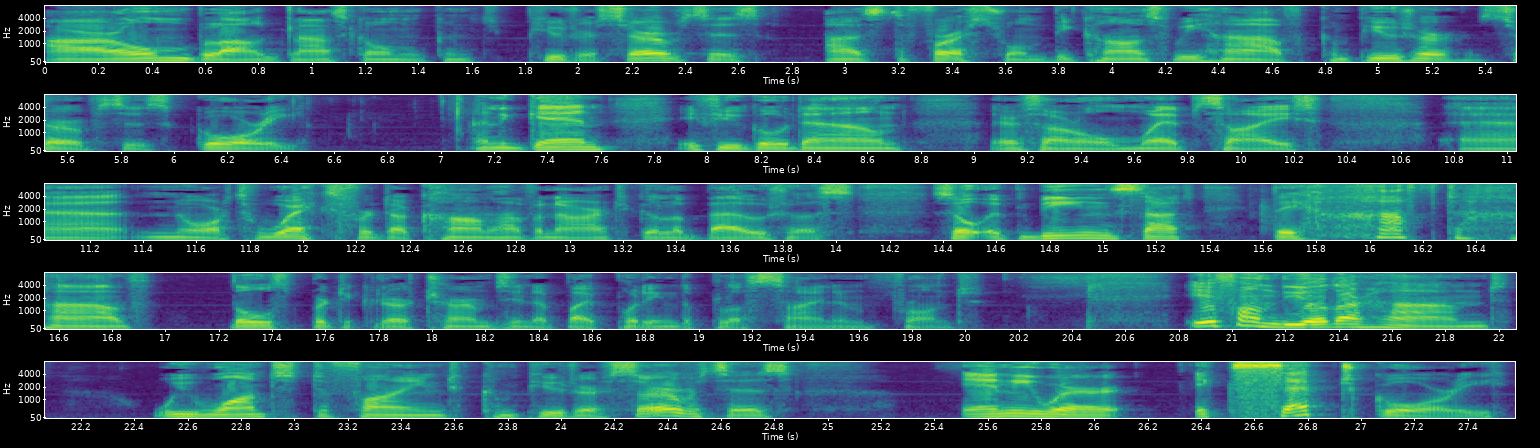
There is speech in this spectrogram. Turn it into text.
our own blog Glasgow Computer Services as the first one because we have Computer Services Gorey. And again, if you go down, there's our own website, uh, northwexford.com have an article about us. So it means that they have to have those particular terms in it by putting the plus sign in front. If on the other hand, we want to find computer services anywhere except Gorey,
